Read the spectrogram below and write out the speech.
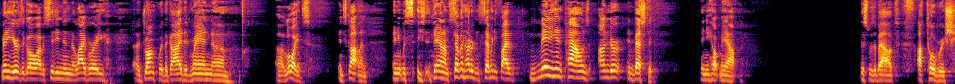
Many years ago, I was sitting in the library uh, drunk with a guy that ran um, uh, Lloyd's in Scotland. And it was, he said, Dan, I'm 775 million pounds under invested. Can you help me out? This was about Octoberish.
